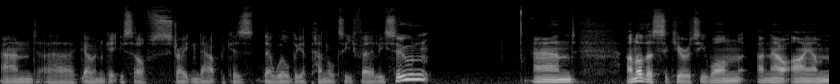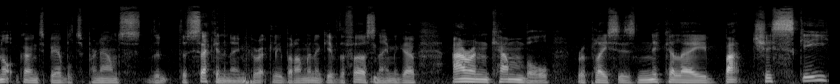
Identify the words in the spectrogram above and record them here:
and uh, go and get yourself straightened out because there will be a penalty fairly soon. And another security one, and now I am not going to be able to pronounce the, the second name correctly, but I'm going to give the first name a go. Aaron Campbell replaces Nikolay Bachiyski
